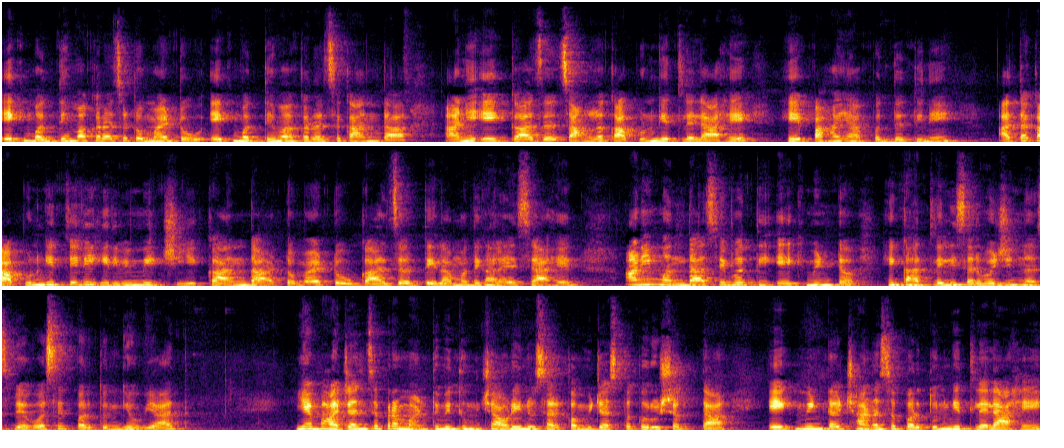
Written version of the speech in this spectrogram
एक मध्यम आकाराचा टोमॅटो एक मध्यम आकाराचा कांदा आणि एक गाजर चांगलं कापून घेतलेलं आहे. हे पहा या पद्धतीने. आता कापून घेतलेली हिरवी मिरची कांदा टोमॅटो गाजर तेलामध्ये घालायचे आहेत आणि मंद आचेवरती एक मिनटं हे घातलेली सर्व जिन्नस व्यवस्थित परतून घेऊयात. या भाज्यांचं प्रमाण तुम्ही तुमच्या आवडीनुसार कमी जास्त करू शकता. एक मिनटं छान असं परतून घेतलेलं आहे.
